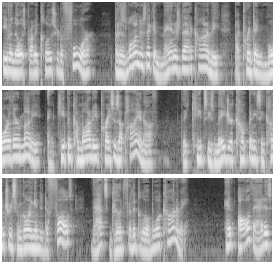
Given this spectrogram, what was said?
even though it's probably closer to 4 but as long as they can manage that economy by printing more of their money and keeping commodity prices up high enough that keeps these major companies and countries from going into default, that's good for the global economy. And all that is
